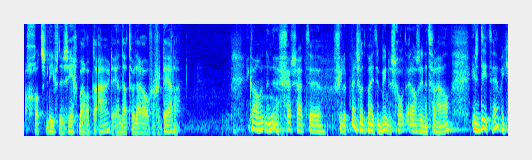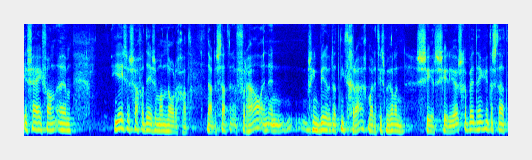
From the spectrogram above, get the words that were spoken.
Gods liefde zichtbaar op de aarde en dat we daarover vertellen. Ik wou een vers uit uh, Filippenzen wat mij te binnen schoot, ergens in het verhaal, is dit. Hè? Want je zei van, um, Jezus zag wat deze man nodig had. Nou, er staat een verhaal en, en misschien bidden we dat niet graag, maar het is me wel een zeer serieus gebed, denk ik. Er staat,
